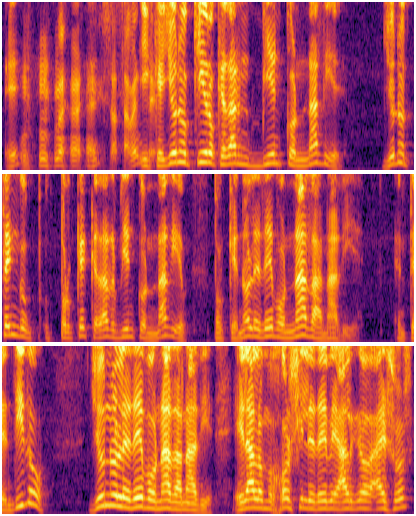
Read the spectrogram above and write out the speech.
¿eh? Exactamente. Y que yo no quiero quedar bien con nadie. Yo no tengo por qué quedar bien con nadie, porque no le debo nada a nadie. ¿Entendido? Yo no le debo nada a nadie. Él a lo mejor sí le debe algo a esos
